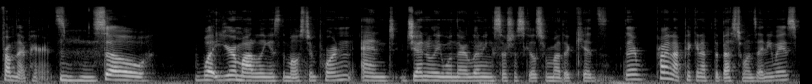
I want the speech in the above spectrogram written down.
from their parents. So what you're modeling is the most important and generally when they're learning social skills from other kids they're probably not picking up the best ones anyways.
